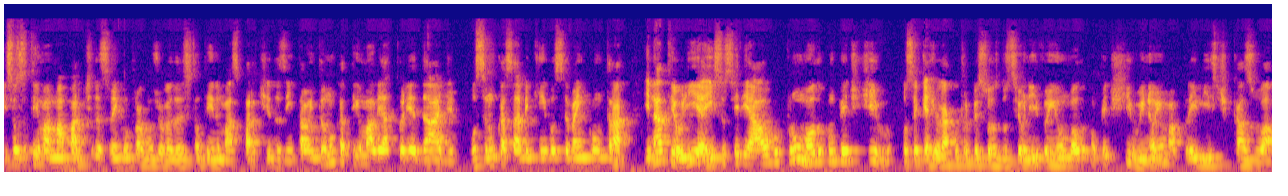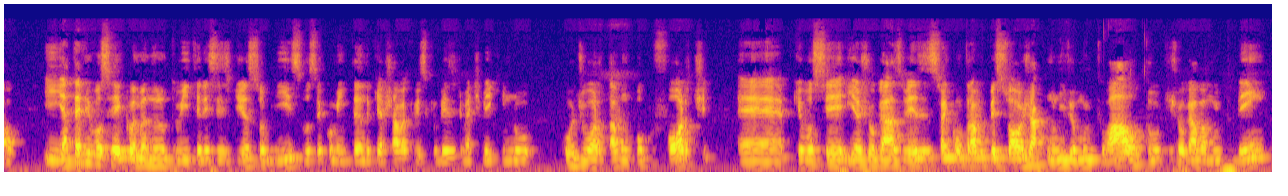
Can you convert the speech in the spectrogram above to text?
E se você tem uma má partida, você vai encontrar alguns jogadores que estão tendo más partidas. Então, então nunca tem uma aleatoriedade. Você nunca sabe quem você vai encontrar. E na teoria, isso seria algo para um modo competitivo. Você quer jogar contra pessoas do seu nível em um modo competitivo e não em uma playlist casual. E até vi você reclamando no Twitter esses dias sobre isso, você comentando que achava que o skill based matchmaking no Cold War estava um pouco forte. É, porque você ia jogar às vezes só encontrava o pessoal já com um nível muito alto, que jogava muito bem.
